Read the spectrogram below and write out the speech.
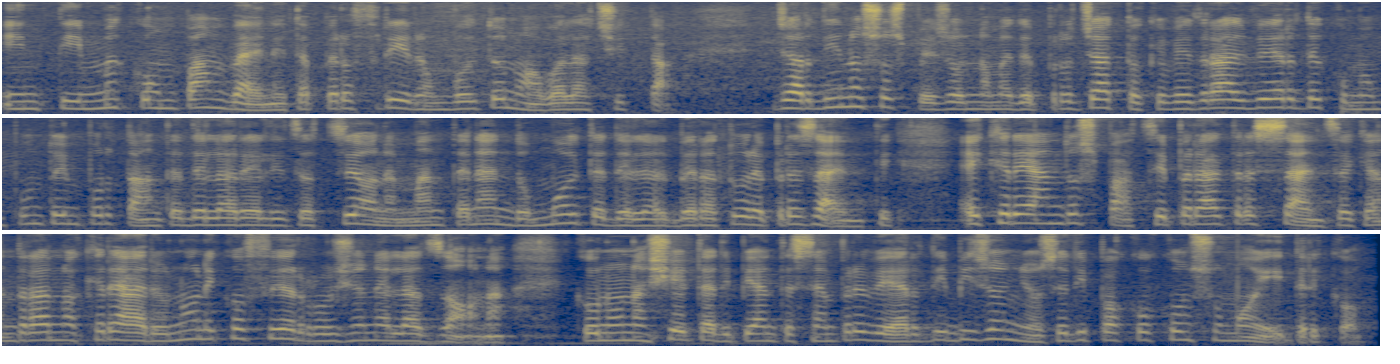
in team con Pan Veneta per offrire un volto nuovo alla città. Giardino sospeso è il nome del progetto che vedrà il verde come un punto importante della realizzazione, mantenendo molte delle alberature presenti e creando spazi per altre essenze che andranno a creare un unico fil nella zona, con una scelta di piante sempreverdi bisognose di poco consumo idrico.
